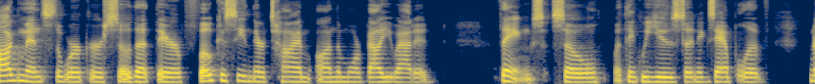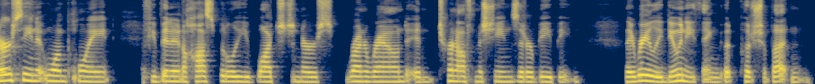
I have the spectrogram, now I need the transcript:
augments the workers so that they're focusing their time on the more value added things. So I think we used an example of nursing at one point. If you've been in a hospital, you've watched a nurse run around and turn off machines that are beeping. They rarely do anything but push a button.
